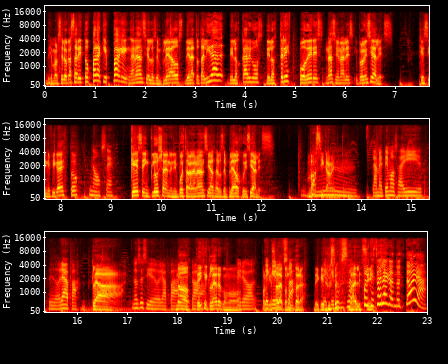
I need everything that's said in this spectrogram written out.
de Marcelo Casareto, para que paguen ganancias los empleados de la totalidad de los cargos de los tres poderes nacionales y provinciales. ¿Qué significa esto? No sé. Que se incluya en el impuesto a las ganancias a los empleados judiciales. Básicamente. Mm, la metemos ahí de Dorapa. Claro. No sé si de Dorapa. No, aplicaba. te dije claro como. Pero porque de soy la Querusa. conductora. De De Querusa. Querusa. Vale, Porque sí. soy la conductora.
